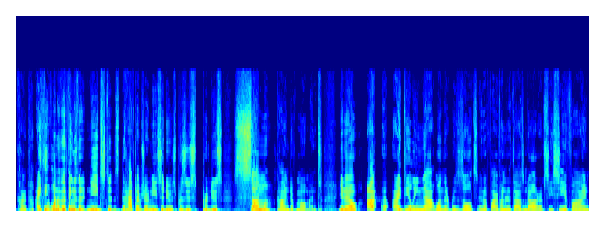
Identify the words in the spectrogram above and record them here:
kind of. I think one of the things that it needs to, the halftime show needs to do is produce produce some kind of moment. You know, I, ideally not one that results in a five hundred thousand dollar FCC fine,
